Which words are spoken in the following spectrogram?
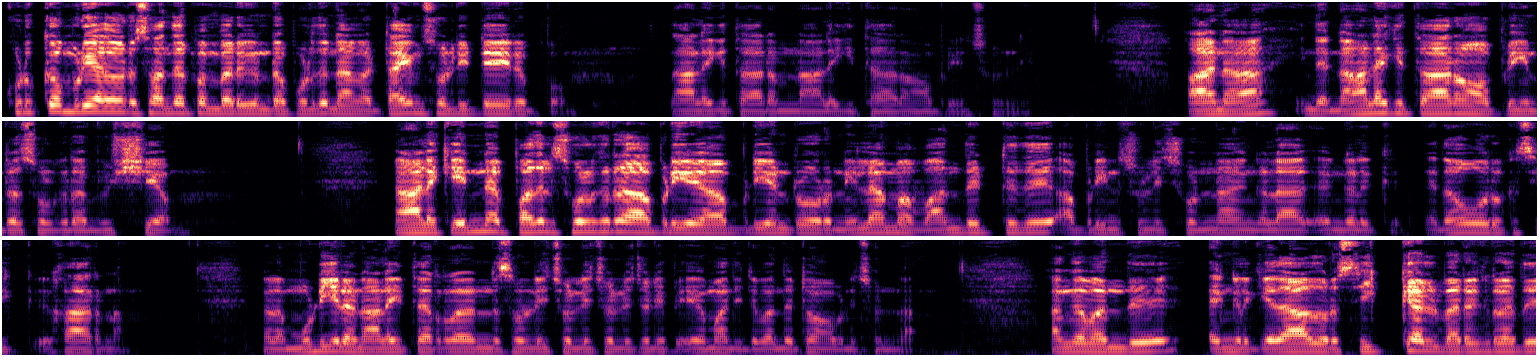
கொடுக்க முடியாத ஒரு சந்தர்ப்பம் வருகின்ற பொழுது நாங்கள் டைம் சொல்லிகிட்டே இருப்போம். நாளைக்கு தாரோம் நாளைக்கு தாரோம் அப்படின்னு சொல்லி. ஆனால் இந்த நாளைக்கு தாரோம் அப்படின்ற சொல்கிற விஷயம் நாளைக்கு என்ன பதில் சொல்கிற அப்படி அப்படின்ற ஒரு நிலைமை வந்துட்டுது அப்படின்னு சொல்லி சொன்னா எங்களா எங்களுக்கு ஏதோ ஒரு சிக் காரணம். எங்களை முடியலை நாளை தர்றேன்னு சொல்லி சொல்லி சொல்லி சொல்லி ஏமாத்திட்டு வந்துட்டோம் அப்படின்னு சொன்னான் அங்கே வந்து எங்களுக்கு ஏதாவது ஒரு சிக்கல் வருகிறது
